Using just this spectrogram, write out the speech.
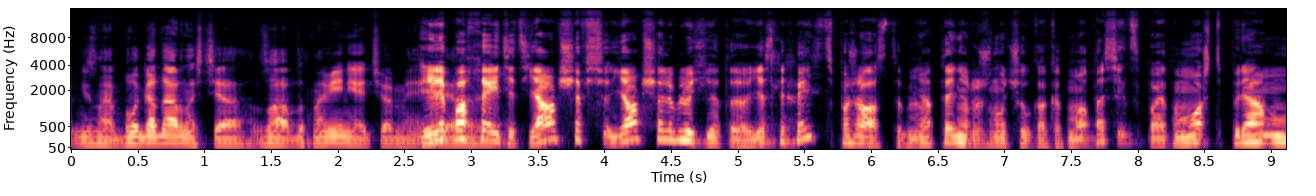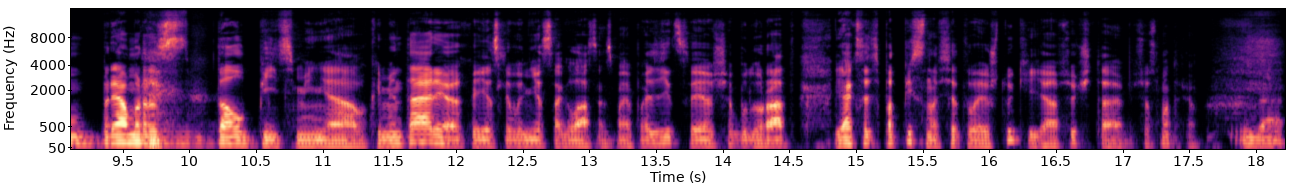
не знаю, благодарности за вдохновение Тёме. Или похейтить. Я вообще все, я вообще люблю это. Если хейтить, пожалуйста, меня тренер уже научил, как к этому относиться, поэтому можете прям, прям раздолбить меня в комментариях, если вы не согласны с моей позицией. Я вообще буду рад. Я, кстати, подписан на все твои штуки, я все читаю, все смотрю. Да.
